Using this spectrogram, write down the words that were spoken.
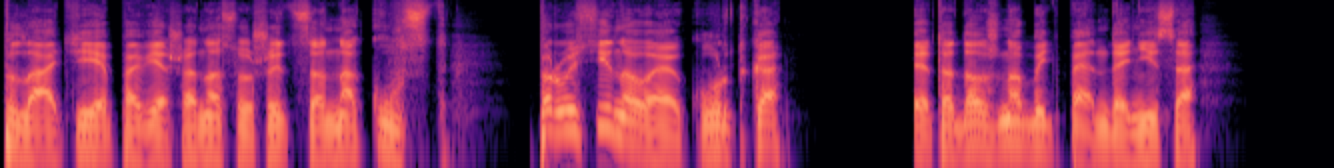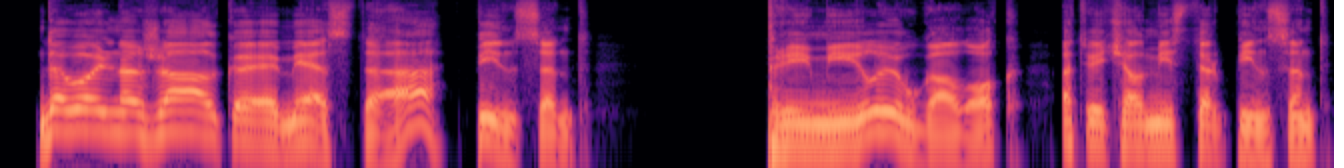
Платье повешено сушиться на куст. Парусиновая куртка. Это должно быть Пендениса. Довольно жалкое место, а, Пинсент?» «Примилый уголок», — отвечал мистер Пинсент.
